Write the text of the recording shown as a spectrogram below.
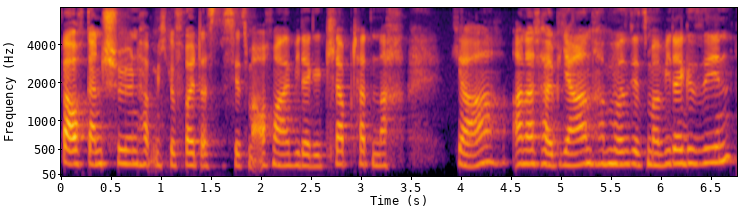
war auch ganz schön. Hab mich gefreut, dass das jetzt mal auch mal wieder geklappt hat. Nach ja, anderthalb Jahren haben wir uns jetzt mal wieder gesehen.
